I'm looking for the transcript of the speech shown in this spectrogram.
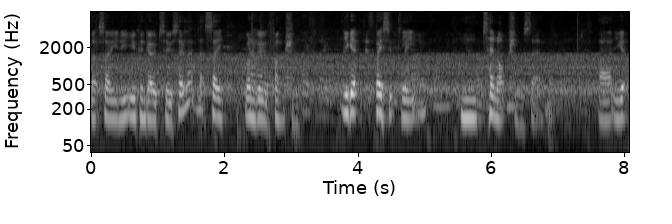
But so you, you can go to, say, let, let's say you want to do the function. You get basically mm, 10 options there. Uh, you get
